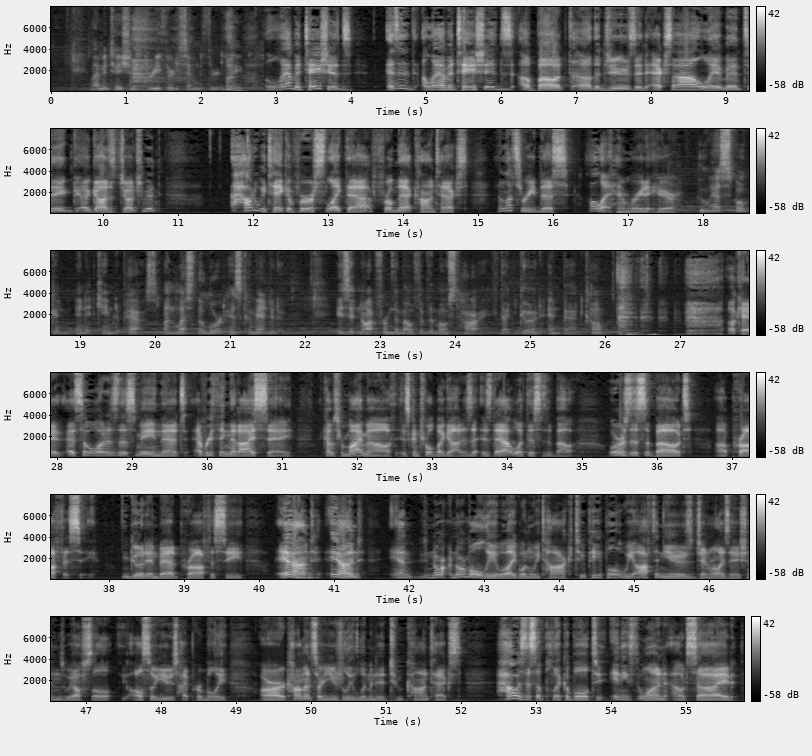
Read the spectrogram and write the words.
Lamentations 3 37 to 38. Lamentations isn't Lamentations about uh, the Jews in exile lamenting uh, God's judgment? How do we take a verse like that from that context? And let's read this. I'll let him read it here. Who has spoken, and it came to pass, unless the Lord has commanded it? Is it not from the mouth of the Most High that good and bad come? Okay, so what does this mean? That everything that I say that comes from my mouth is controlled by God? Is that, is that what this is about? Or is this about uh, prophecy? Good and bad prophecy. And, and, and nor- normally, like when we talk to people, we often use generalizations. We also also use hyperbole. Our comments are usually limited to context. How is this applicable to anyone outside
